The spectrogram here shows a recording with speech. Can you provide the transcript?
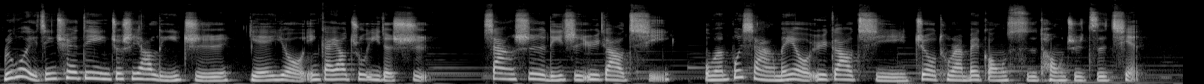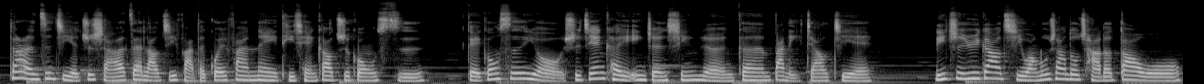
如果已经确定就是要离职，也有应该要注意的事，像是离职预告期。我们不想没有预告期就突然被公司通知资遣，当然自己也至少要在劳基法的规范内提前告知公司，给公司有时间可以应征新人跟办理交接。离职预告期网络上都查得到哦，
